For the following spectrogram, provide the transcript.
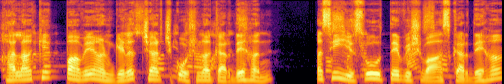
ਹਾਲਾਂਕਿ ਭਾਵੇਂ ਅਣਗਿਣਤ ਚਰਚ ਘੋਸ਼ਣਾ ਕਰਦੇ ਹਨ ਅਸੀਂ ਯਿਸੂ ਉੱਤੇ ਵਿਸ਼ਵਾਸ ਕਰਦੇ ਹਾਂ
